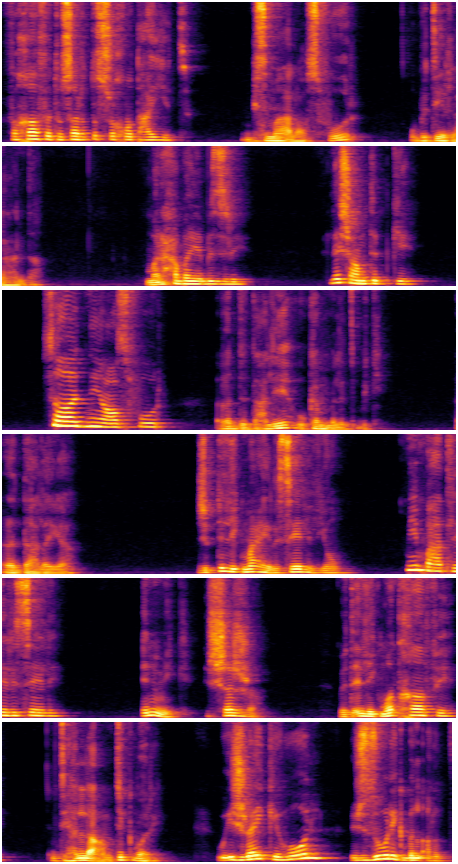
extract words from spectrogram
فخافت وصارت تصرخ وتعيط بسمع العصفور وبيطير لعندها. مرحبا يا بزري ليش عم تبكي؟ ساعدني يا عصفور. ردت عليه وكملت بكي. رد عليها. جبت لك معي رسالة اليوم. مين بعت لي رسالة؟ أمك الشجرة. بتقلك ما تخافي أنت هلأ عم تكبري. وإجريكي هول جذورك بالأرض.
